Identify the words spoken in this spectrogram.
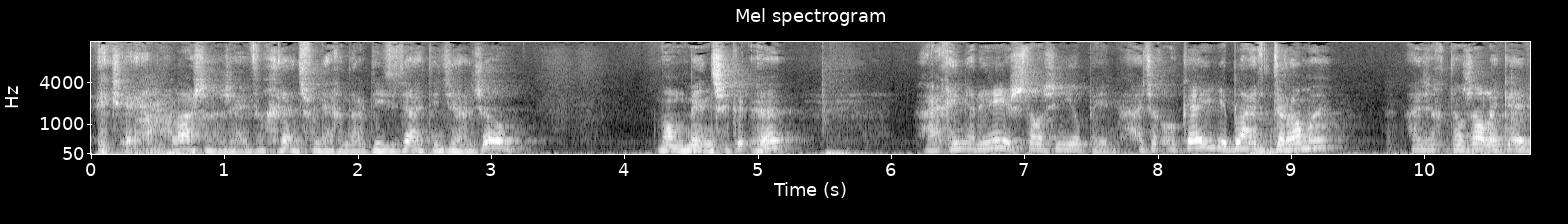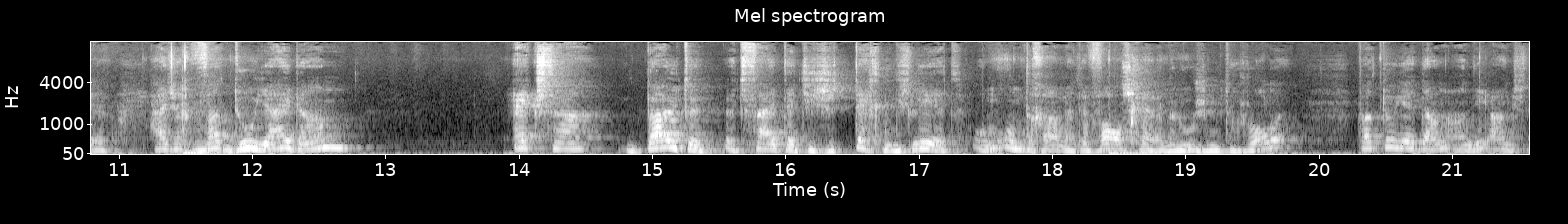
Ik zei, ja maar luister eens even, grensverleggende activiteiten, die zijn zo. Want mensen, hè? Hij ging er in eerste instantie niet op in. Hij zegt, oké, je blijft drammen. Hij zegt, dan zal ik even... Hij zegt, wat doe jij dan extra buiten het feit dat je ze technisch leert om om te gaan met een valscherm en hoe ze moeten rollen, wat doe je dan aan die angst?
